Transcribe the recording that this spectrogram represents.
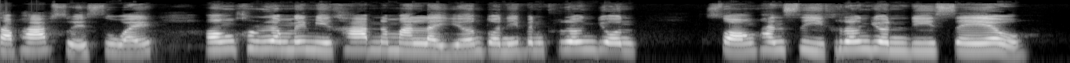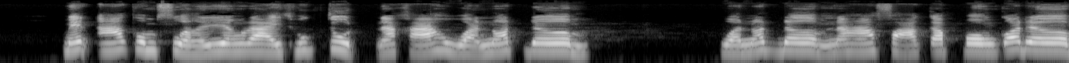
สภาพสวยๆ ห้องเครื่องไม่มีคราบน้ำมันไหลเยิ้มตัวนี้เป็นเครื่องยนต์ 2004 เครื่องยนต์ดีเซล เม็ดอาร์กลมส่วนเรียงรายทุกจุดนะคะ หัวน็อตเดิม หัวน็อตเดิมนะคะ ฝากระโปรงก็เดิม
